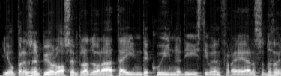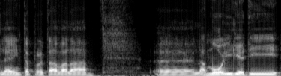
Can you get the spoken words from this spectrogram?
Io, per esempio, l'ho sempre adorata in The Queen di Stephen Frears, dove lei interpretava la, eh, la moglie di,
